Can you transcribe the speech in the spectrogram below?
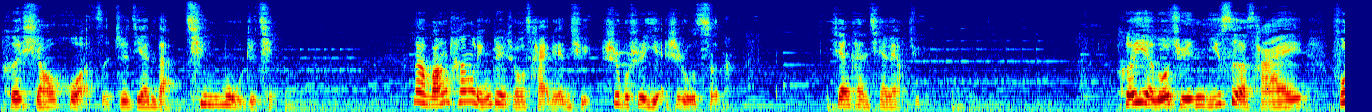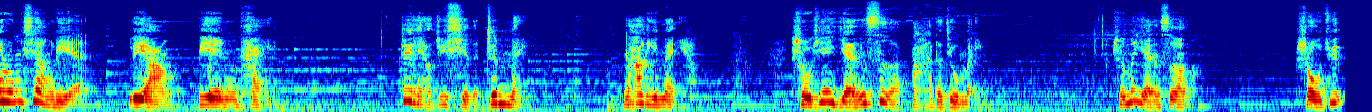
和小伙子之间的倾慕之情。那王昌龄这首采莲曲是不是也是如此呢？先看前两句：“荷叶罗裙一色裁，芙蓉向脸两边开。这两句写的真美，哪里美呀？首先颜色搭的就美。什么颜色呢？首句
